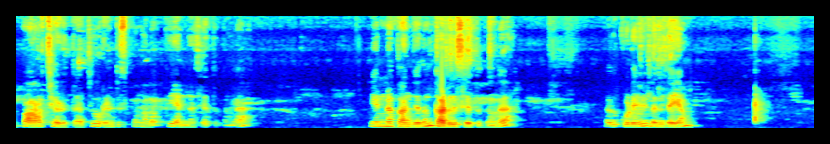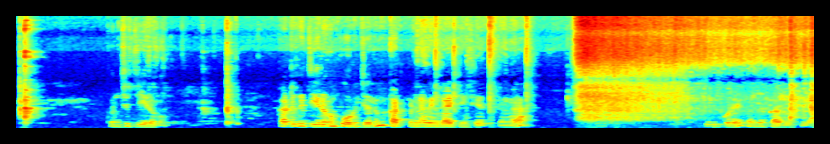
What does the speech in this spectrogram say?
இப்போ அரைச்சி எடுத்தாச்சு. ஒரு ரெண்டு ஸ்பூன் அளவுக்கு எண்ணெய் சேர்த்துக்கோங்க. எண்ணெய் காஞ்சதும் கடுகு சேர்த்துக்கோங்க. அது கூடவே வெந்தயம். கொஞ்சம் ஜீரகம். கடுகு ஜீரகம் பொரிஞ்சதும் கட் பண்ண வெங்காயத்தையும் சேர்த்துக்கோங்க. இது கூட கொஞ்சம் கருவேப்பிலை.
